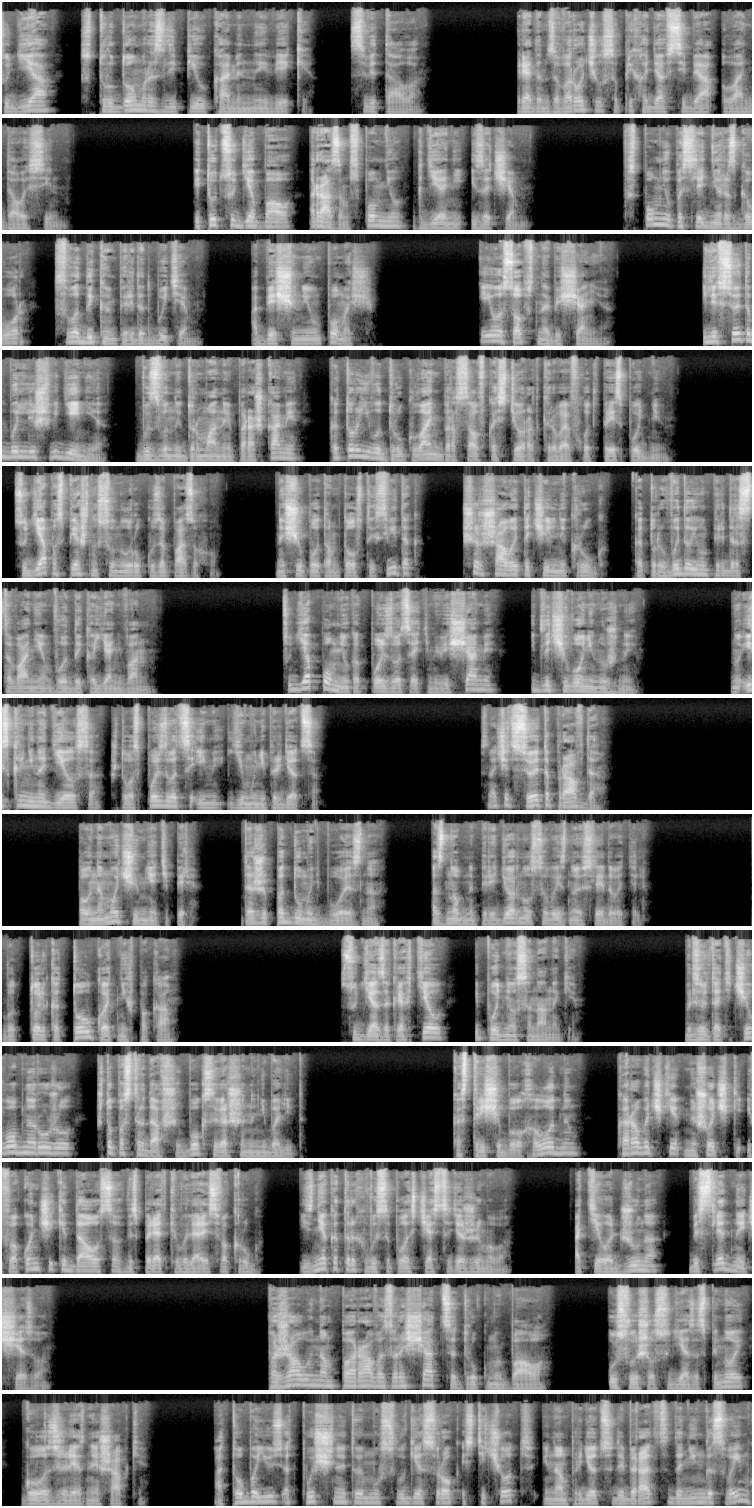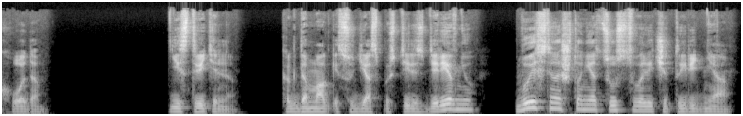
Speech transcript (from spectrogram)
Судья с трудом разлепил каменные веки. Светало. Рядом заворочился, приходя в себя Вань Даосин. И тут судья Бао разом вспомнил, где они и зачем. Вспомнил последний разговор с владыками перед отбытием, обещанную ему помощь. И его собственное обещание. Или все это были лишь видения, вызванные дурманными порошками, которые его друг Вань бросал в костер, открывая вход в преисподнюю. Судья поспешно сунул руку за пазуху. Нащупал там толстый свиток, шершавый точильный круг, который выдал ему перед расставанием владыка Янь Ван. Судья помнил, как пользоваться этими вещами и для чего они нужны. Но искренне надеялся, что воспользоваться ими ему не придется. Значит, все это правда. Полномочий меня теперь даже подумать боязно, ознобно передернулся выездной следователь. Вот только толку от них пока. Судья закряхтел и поднялся на ноги. В результате чего обнаружил, что пострадавший бок совершенно не болит. Кострище было холодным, коробочки, мешочки и флакончики даоса в беспорядке валялись вокруг, из некоторых высыпалась часть содержимого, а тело Джуна бесследно исчезло. «Пожалуй, нам пора возвращаться, друг мой Бао», — услышал судья за спиной голос железной шапки. «А то, боюсь, отпущенный твоему слуге срок истечет, и нам придется добираться до Нинга своим ходом». Действительно, когда маг и судья спустились в деревню, выяснилось, что они отсутствовали четыре дня.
